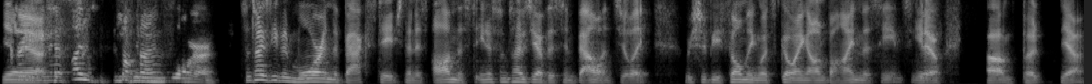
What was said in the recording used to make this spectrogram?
Yeah, yeah. Craziness Sometimes, even sometimes. more. Sometimes even more in the backstage than is on the stage. You know, sometimes you have this imbalance. You're like, we should be filming what's going on behind the scenes. You Yeah. know, um, but yeah,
